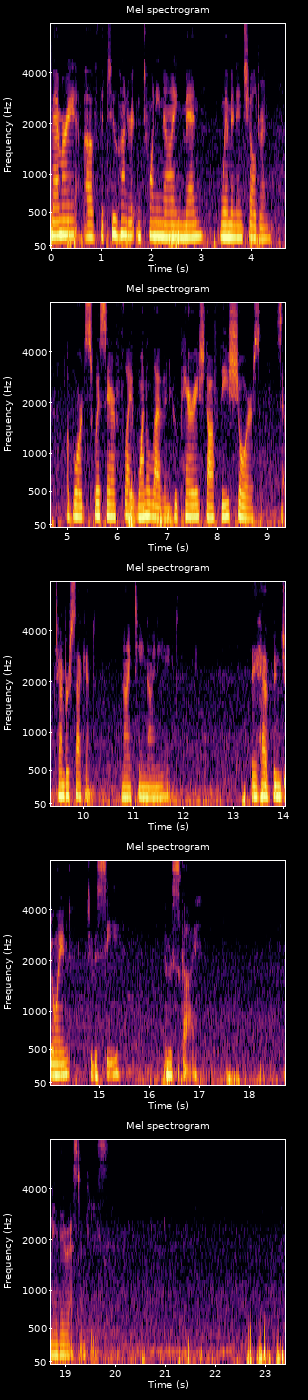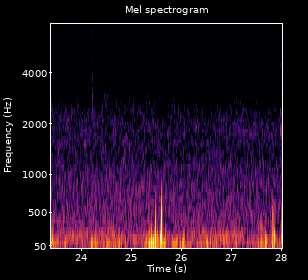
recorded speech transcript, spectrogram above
memory of the 229 men, women, and children aboard Swissair Flight 111 who perished off these shores September 2nd, 1998. They have been joined to the sea and the sky. May they rest in peace. The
